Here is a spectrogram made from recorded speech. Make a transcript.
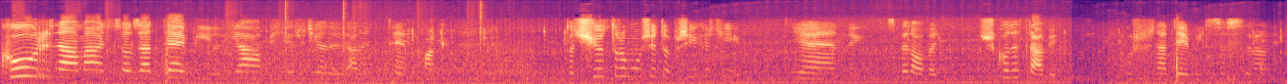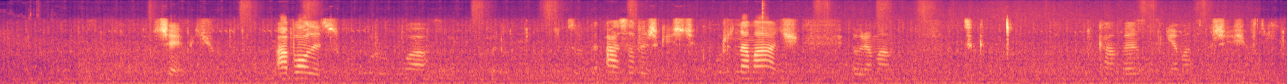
Kurna mać, co za debil. Ja pierdzielę, ale tempak. To ci jutro muszę tu przyjechać i... Nie, no i zbelować. Szkoda trawy. Kurna debil ze strony. Czepić. A bolec, kurwa. A, zawyżkę jeszcze, kurna mać. Dobra, mam. Cyk. Kabelów nie ma, to szczęście w tych.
